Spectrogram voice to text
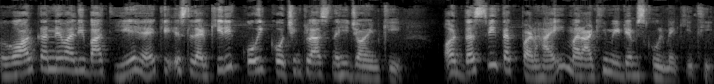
गौर करने वाली बात यह है कि इस लड़की ने कोई कोचिंग क्लास नहीं ज्वाइन की और दसवीं तक पढ़ाई मराठी मीडियम स्कूल में की थी।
